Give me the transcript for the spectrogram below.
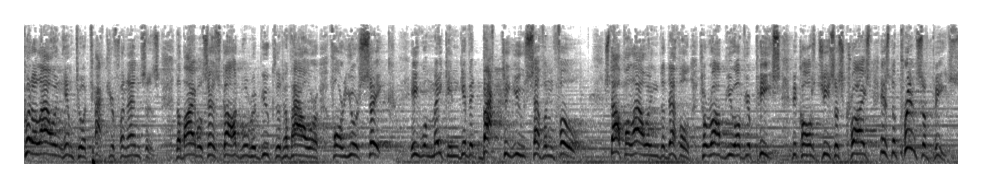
Quit allowing him to attack your finances. The Bible says God will rebuke the devourer for your sake. He will make him give it back to you sevenfold. Stop allowing the devil to rob you of your peace because Jesus Christ is the Prince of Peace.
